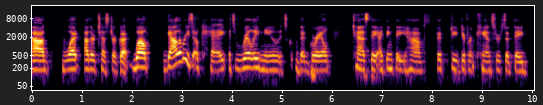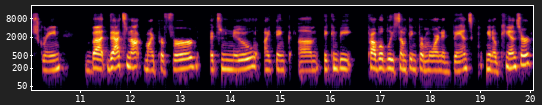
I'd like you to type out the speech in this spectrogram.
Uh, what other tests are good? Well, Galleri's okay. It's really new. It's the Grail test. They, I think they have 50 different cancers that they screen, but that's not my preferred. It's new. I think um, it can be probably something for more an advanced, you know, cancer.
